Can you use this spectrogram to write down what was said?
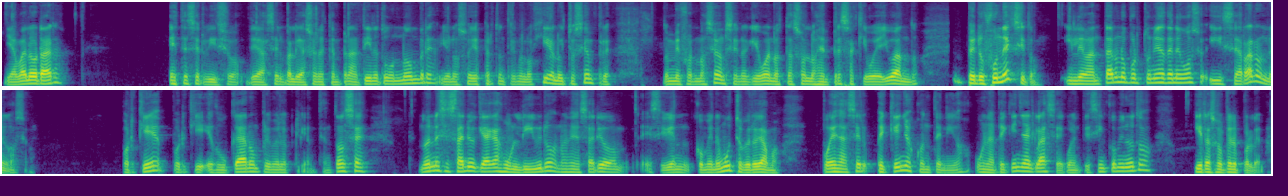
y a valorar este servicio de hacer validaciones tempranas. Tiene todo un nombre, yo no soy experto en tecnología, lo he dicho siempre, no es mi formación, sino que bueno, estas son las empresas que voy ayudando. Pero fue un éxito y levantaron oportunidades de negocio y cerraron negocio. ¿Por qué? Porque educaron primero al cliente. Entonces, no es necesario que hagas un libro, no es necesario, eh, si bien conviene mucho, pero digamos, puedes hacer pequeños contenidos, una pequeña clase de 45 minutos y resolver el problema.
